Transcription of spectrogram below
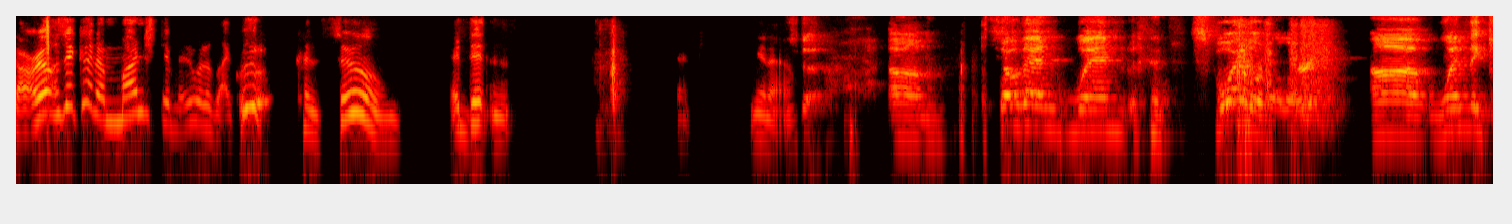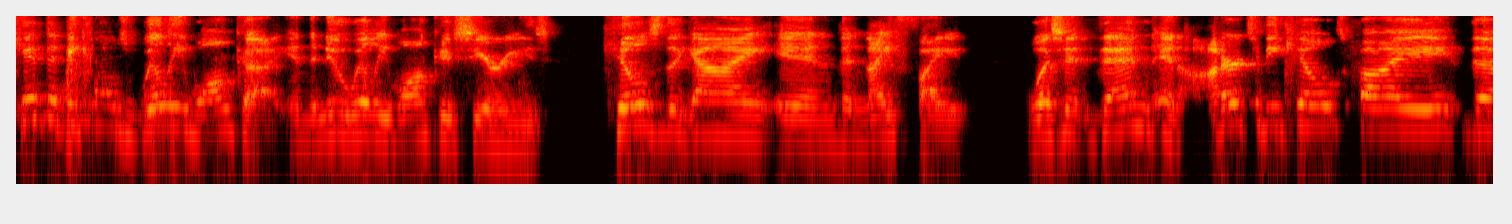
Or else it could have munched him. It would have like consumed. It didn't. You know. So, um, so then, when spoiler alert, uh, when the kid that becomes Willy Wonka in the new Willy Wonka series kills the guy in the knife fight, was it then an honor to be killed by the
